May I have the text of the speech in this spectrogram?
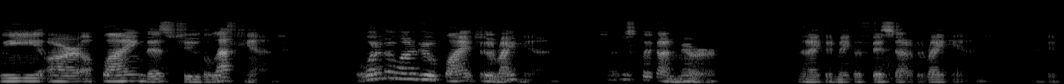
we are applying this to the left hand. But what if I wanted to apply it to the right hand? So I just click on mirror. Then I could make a fist out of the right hand. I could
